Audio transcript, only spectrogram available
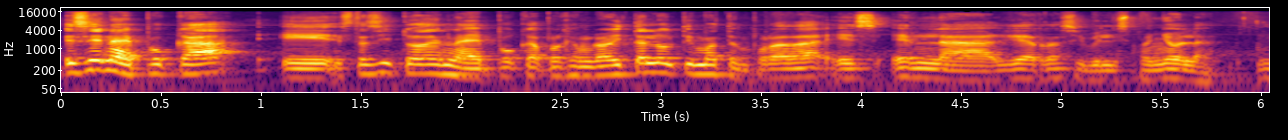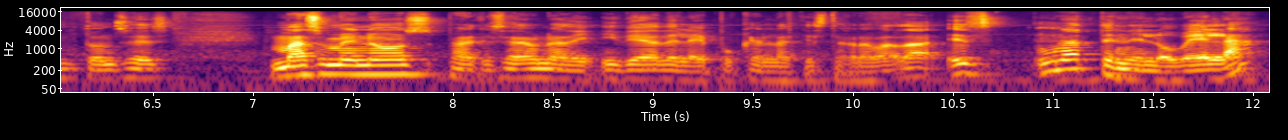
es, en la época, eh, está situada en la época, por ejemplo, ahorita la última temporada es en la Guerra Civil Española. Entonces, más o menos, para que se haga una idea de la época en la que está grabada, es una telenovela,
